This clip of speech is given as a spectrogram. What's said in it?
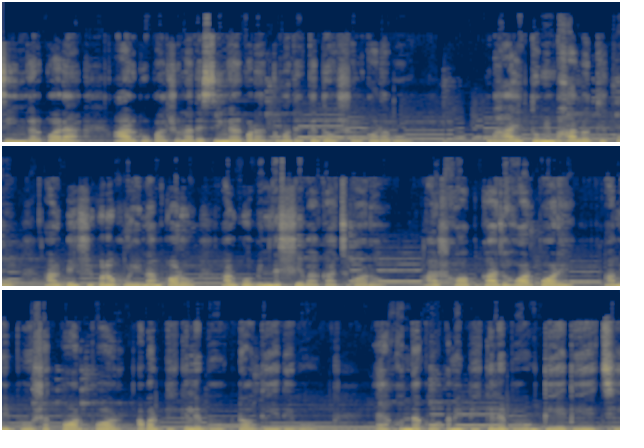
সিঙ্গার করা আর গোপাল সোনাদের সিঙ্গার করা তোমাদেরকে দর্শন করাবো। ভাই, তুমি ভালো থেকো। আর বেশি করে হরিনাম করো আর গোবিন্দের সেবা কাজ করো। আর সব কাজ হওয়ার পরে আমি প্রসাদ পাওয়ার পর আবার বিকেলে ভোগটাও দিয়ে দেব। এখন দেখো, আমি বিকেলে ভোগ দিয়ে দিয়েছি।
